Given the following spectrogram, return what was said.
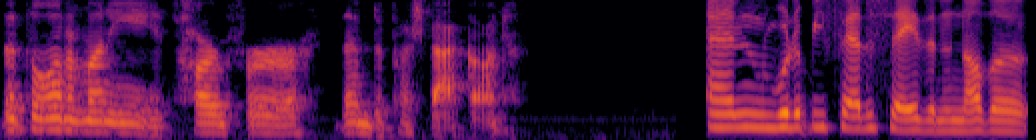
that's a lot of money. It's hard for them to push back on. And would it be fair to say that another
